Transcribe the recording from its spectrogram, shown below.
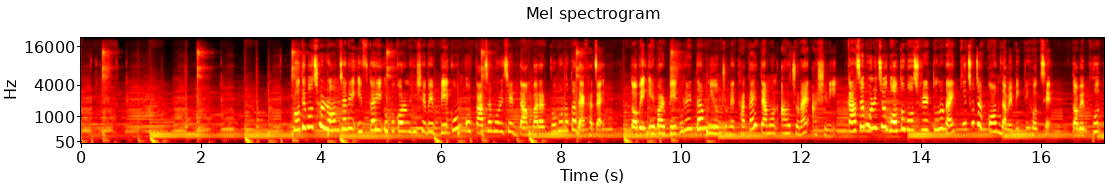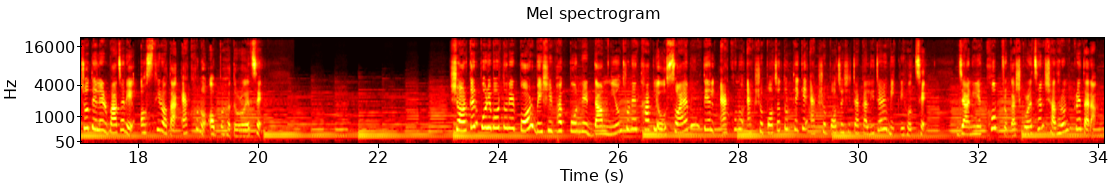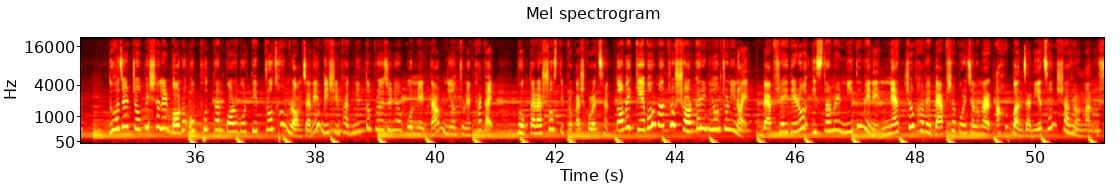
প্রতি বছর রমজানে ইফতারি উপকরণ হিসেবে বেগুন ও কাঁচামরিচের দাম বাড়ার প্রবণতা দেখা যায়। তবে এবার বেগুনের দাম নিয়ন্ত্রণে থাকায় তেমন আলোচনায় আসেনি। কাঁচামরিচও গত বছরের তুলনায় কিছুটা কম দামে বিক্রি হচ্ছে। তবে ভোজ্য তেলের বাজারে অস্থিরতা এখনও অব্যাহত রয়েছে। সরকার পরিবর্তনের পর বেশিরভাগ পণ্যের দাম নিয়ন্ত্রণে থাকলেও সয়াবিন তেল এখনও একশো পঁচাত্তর থেকে একশো পঁচাশি টাকা লিটারে বিক্রি হচ্ছে, যা নিয়ে ক্ষোভ প্রকাশ করেছেন সাধারণ ক্রেতারা। দু হাজার চব্বিশ সালের গণ অভ্যুত্থান পরবর্তী প্রথম রমজানে বেশিরভাগ নিত্য প্রয়োজনীয় পণ্যের দাম নিয়ন্ত্রণে থাকায় ভোক্তারা স্বস্তি প্রকাশ করেছেন। তবে কেবলমাত্র সরকারি নিয়ন্ত্রণই নয়, ব্যবসায়ীদেরও ইসলামের নীতি মেনে ন্যায্যভাবে ব্যবসা পরিচালনার আহ্বান জানিয়েছেন সাধারণ মানুষ।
